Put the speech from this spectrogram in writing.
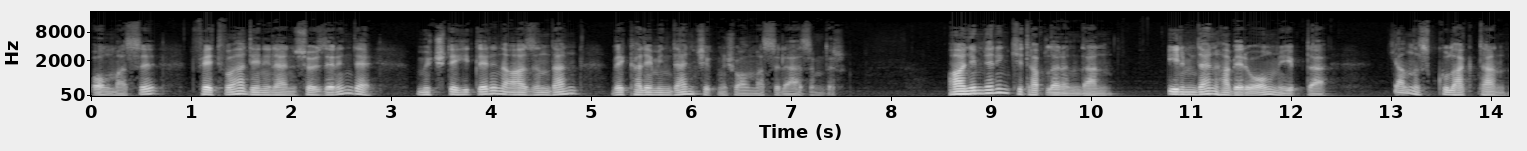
olması, fetva denilen sözlerin de müçtehitlerin ağzından ve kaleminden çıkmış olması lazımdır. Alimlerin kitaplarından, ilmden haberi olmayıp da yalnız kulaktan,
